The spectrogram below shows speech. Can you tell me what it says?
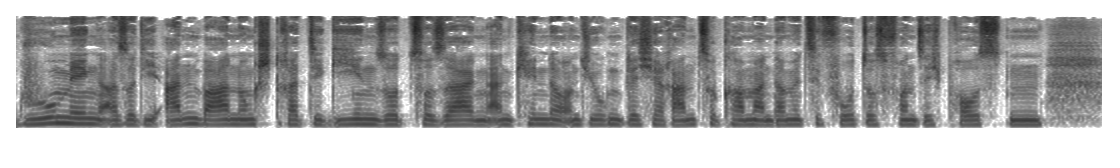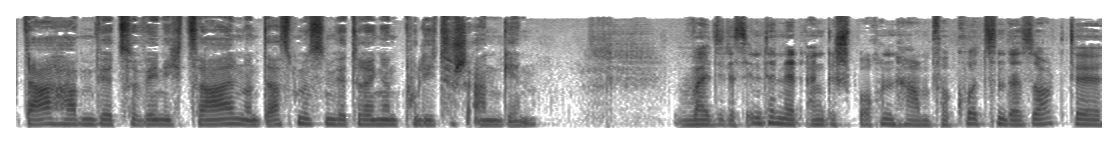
Grooming, also die Anbahnungsstrategien sozusagen an Kinder und Jugendliche ranzukommen, damit sie Fotos von sich posten. Da haben wir zu wenig Zahlen und das müssen wir dringend politisch angehen. Weil Sie das Internet angesprochen haben, vor kurzem, da sorgte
